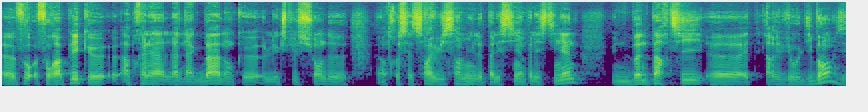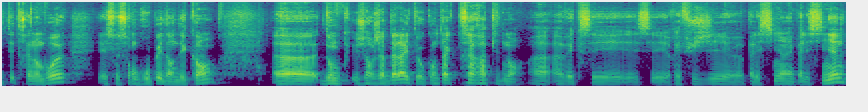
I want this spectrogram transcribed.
Il faut, rappeler que après la, la Nakba, donc l'expulsion de entre 700 et 800 000 Palestiniens et Palestiniennes, une bonne partie est arrivée au Liban. Ils étaient très nombreux et se sont groupés dans des camps. Euh, donc Georges Abdallah était au contact très rapidement euh, avec ces, réfugiés euh, palestiniens et palestiniennes,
